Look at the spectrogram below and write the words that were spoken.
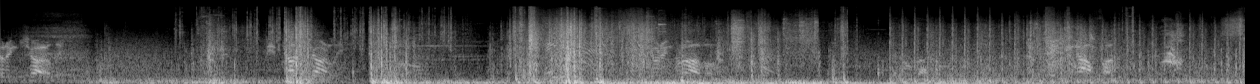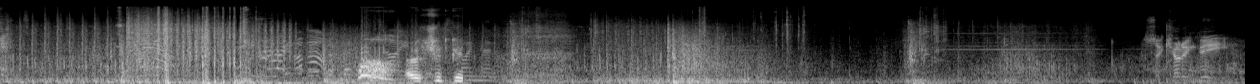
securing Charlie. We've got Charlie. Securing Bravo. They're taking Alpha. Oh, oh shoot good. Securing B.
